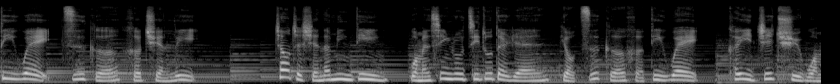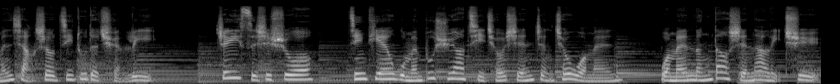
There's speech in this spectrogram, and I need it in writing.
地位、资格和权利。照着神的命定，我们信入基督的人有资格和地位，可以支取我们享受基督的权利。这意思是说，今天我们不需要祈求神拯救我们，我们能到神那里去，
